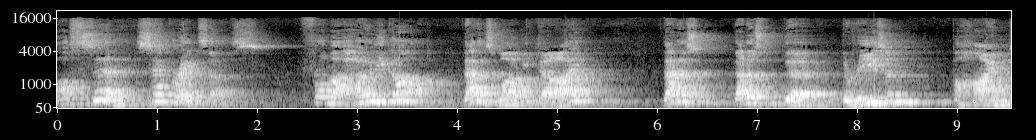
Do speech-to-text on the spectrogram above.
our sin separates us from a holy God. That is why we die. That is, that is the, the reason behind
